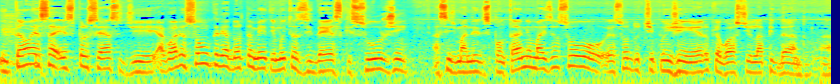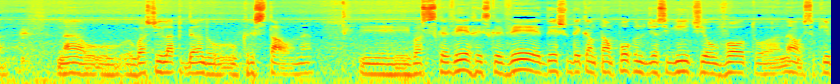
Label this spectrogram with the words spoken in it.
então essa esse processo de. Agora eu sou um criador também, tem muitas ideias que surgem assim de maneira espontânea, mas eu sou eu sou do tipo engenheiro que eu gosto de ir lapidando, né? o, eu gosto de ir lapidando o, o cristal, né? E gosto de escrever, reescrever, deixo decantar um pouco no dia seguinte, eu volto, não, isso aqui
